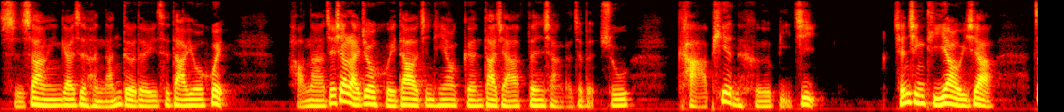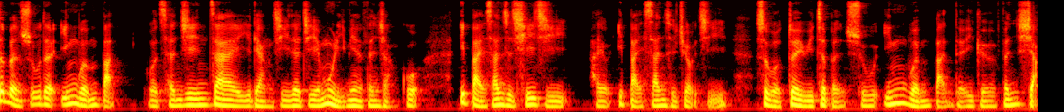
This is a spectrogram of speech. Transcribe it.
史上应该是很难得的一次大优惠。好，那接下来就回到今天要跟大家分享的这本书《卡片和笔记》。前情提要一下，这本书的英文版我曾经在两集的节目里面分享过，一百三十七集还有一百三十九集是我对于这本书英文版的一个分享。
